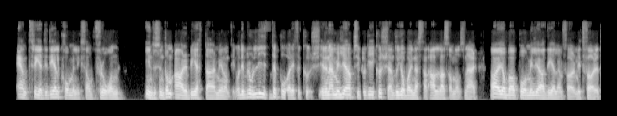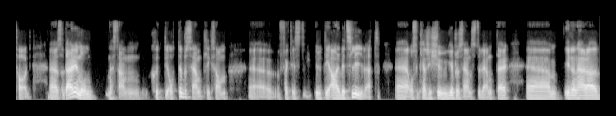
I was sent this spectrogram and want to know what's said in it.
en tredjedel kommer liksom från industrin. De arbetar med någonting och det beror lite på vad det är för kurs. I den här miljöpsykologikursen, då jobbar ju nästan alla som någon sån här. Ja, jag jobbar på miljödelen för mitt företag, eh, så där är nog nästan 70-80 procent liksom eh, faktiskt ute i arbetslivet eh, och så kanske 20 procent studenter. Ehm, I den här eh,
